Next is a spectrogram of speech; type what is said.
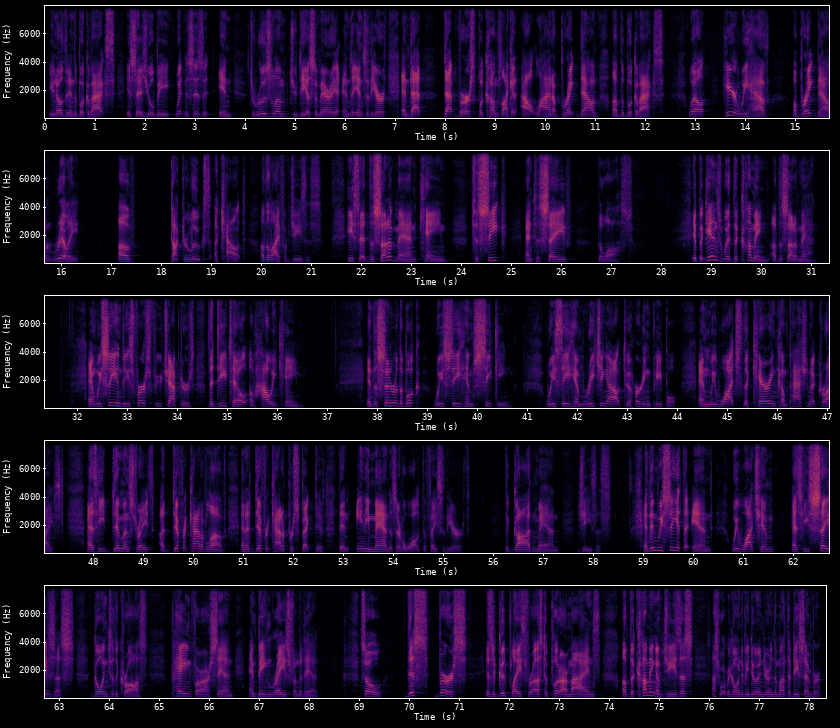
you know that in the book of Acts, it says you'll be witnesses in Jerusalem, Judea, Samaria, and the ends of the earth. And that, that verse becomes like an outline, a breakdown of the book of Acts. Well, here we have a breakdown, really, of Dr. Luke's account of the life of Jesus. He said, The Son of Man came to seek and to save the lost. It begins with the coming of the Son of Man. And we see in these first few chapters the detail of how he came. In the center of the book, we see him seeking. We see him reaching out to hurting people. And we watch the caring, compassionate Christ as he demonstrates a different kind of love and a different kind of perspective than any man that's ever walked the face of the earth the God man, Jesus. And then we see at the end, we watch him as he saves us, going to the cross, paying for our sin, and being raised from the dead. So, this verse is a good place for us to put our minds of the coming of Jesus that's what we're going to be doing during the month of December.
